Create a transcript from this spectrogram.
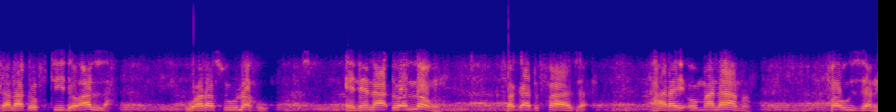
kala ɗoftiɗo allah wa rasulahu e nelaɗo allah on faqad faasa haray o malama fawsan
